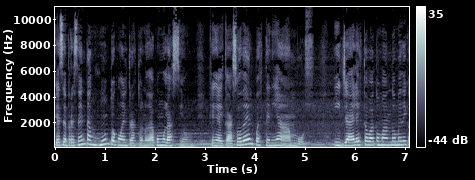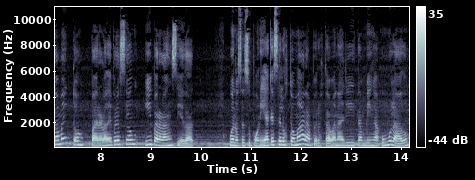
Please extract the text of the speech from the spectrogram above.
que se presentan junto con el trastorno de acumulación, que en el caso de él pues tenía ambos y ya él estaba tomando medicamentos para la depresión y para la ansiedad. Bueno, se suponía que se los tomara, pero estaban allí también acumulados,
